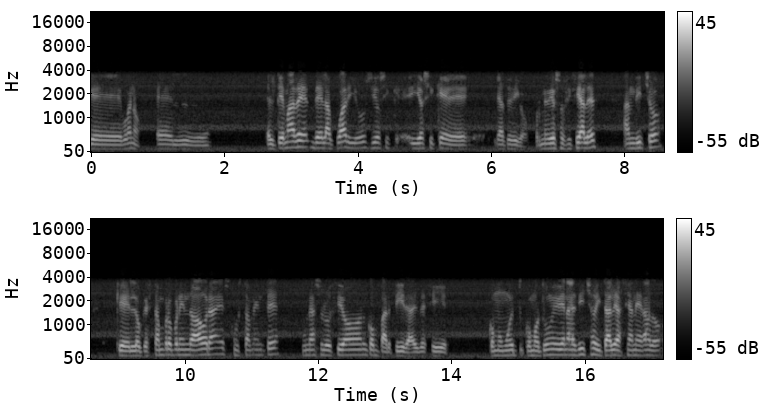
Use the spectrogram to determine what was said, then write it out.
que bueno el, el tema de, del Aquarius yo sí que yo sí que ya te digo por medios oficiales han dicho que lo que están proponiendo ahora es justamente una solución compartida. Es decir como como tú muy bien has dicho Italia se ha negado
